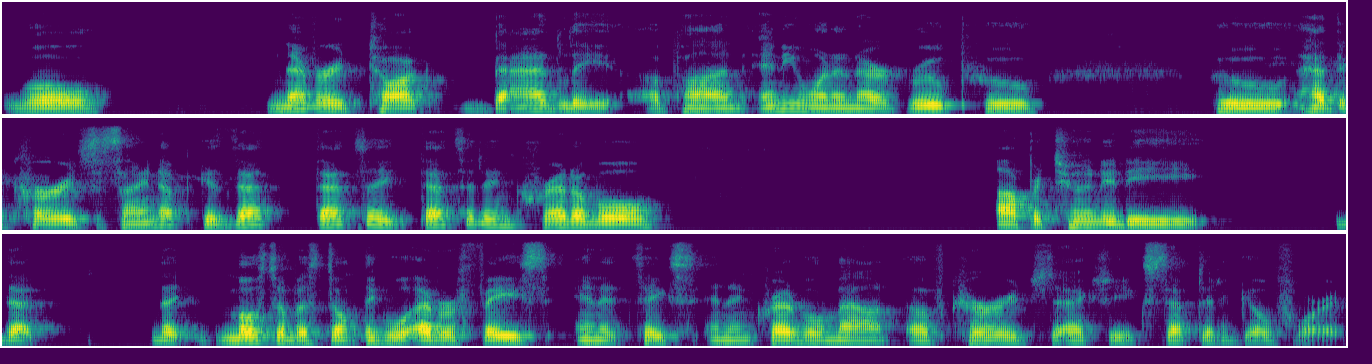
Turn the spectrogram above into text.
will never talk badly upon anyone in our group who who had the courage to sign up because that that's a that's an incredible opportunity that that most of us don't think we'll ever face and it takes an incredible amount of courage to actually accept it and go for it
